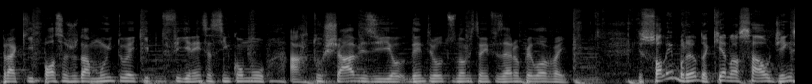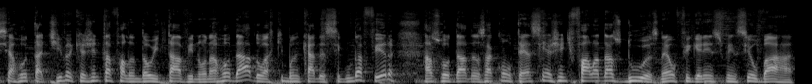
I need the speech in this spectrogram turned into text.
para que possa ajudar muito a equipe do Figueirense, assim como Arthur Chaves e dentre outros nomes também fizeram pelo Havaí. E só lembrando aqui a nossa audiência rotativa, que a gente tá falando da oitava e nona rodada, o arquibancada é segunda-feira, as rodadas acontecem e a gente fala das duas, né? O Figueirense venceu o Barra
